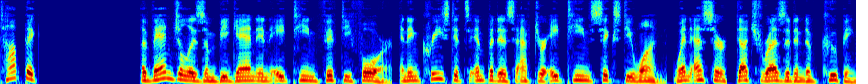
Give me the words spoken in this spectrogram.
Topic: Evangelism began in 1854, and increased its impetus after 1861, when Esser, Dutch resident of Kupang,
